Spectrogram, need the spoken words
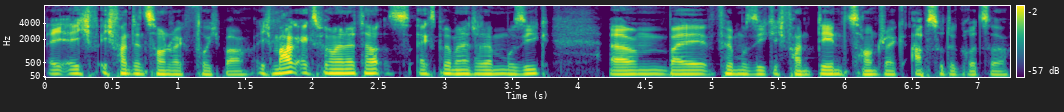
Ey, Ich, ich fand den Soundtrack furchtbar. Ich mag Experimente, Experimente der Musik ähm, bei Filmmusik. Ich fand den Soundtrack absolute Grütze.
